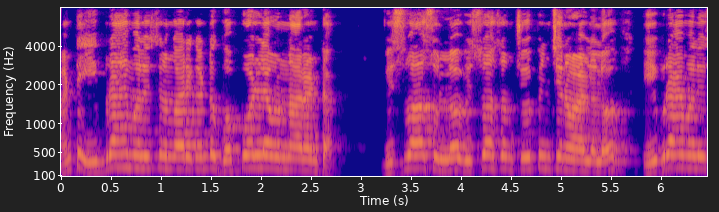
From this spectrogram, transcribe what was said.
అంటే ఇబ్రాహిం అలైస్లం గారి కంటే గొప్పవాళ్ళే ఉన్నారంట. విశ్వాసుల్లో విశ్వాసం చూపించిన వాళ్ళలో ఇబ్రాహిం అలీ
